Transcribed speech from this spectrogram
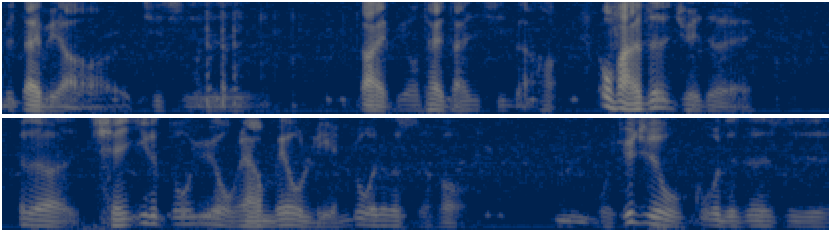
就代表其实大家也不用太担心了哈。我反而真的觉得，哎，这个前一个多月我们俩没有联络那个时候，嗯，我就觉得我过得真的是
